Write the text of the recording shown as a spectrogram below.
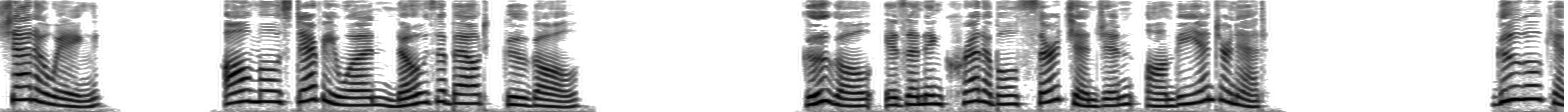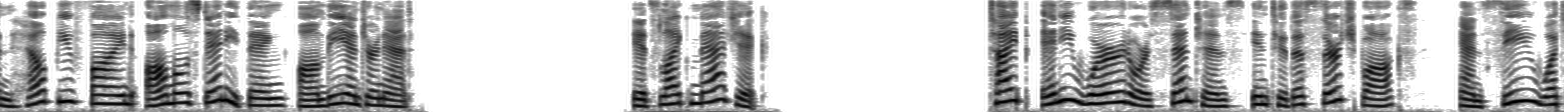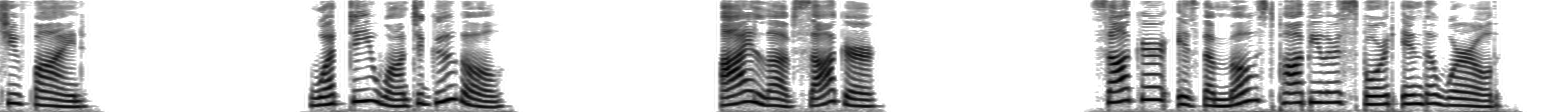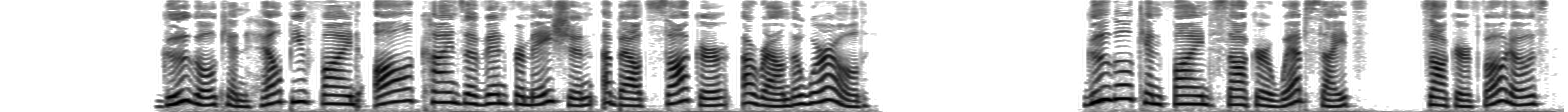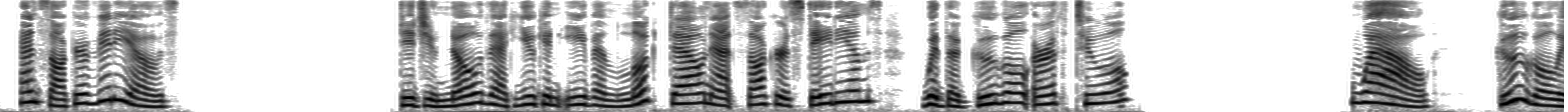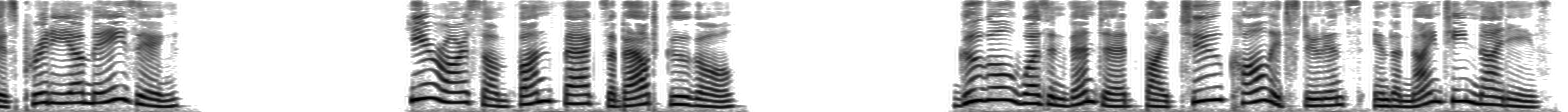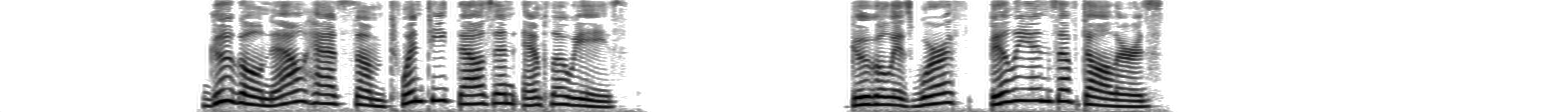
Shadowing. Almost everyone knows about Google. Google is an incredible search engine on the Internet. Google can help you find almost anything on the Internet. It's like magic. Type any word or sentence into the search box and see what you find. What do you want to Google? I love soccer. Soccer is the most popular sport in the world. Google can help you find all kinds of information about soccer around the world. Google can find soccer websites, soccer photos, and soccer videos. Did you know that you can even look down at soccer stadiums with the Google Earth tool? Wow! Google is pretty amazing. Here are some fun facts about Google. Google was invented by two college students in the 1990s. Google now has some 20,000 employees. Google is worth billions of dollars.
